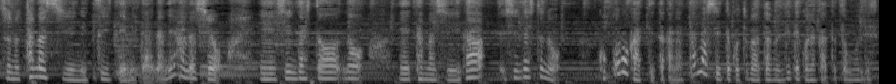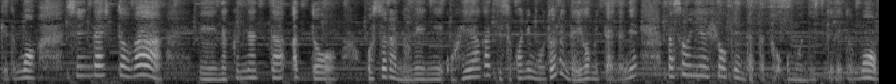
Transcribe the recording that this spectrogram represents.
その魂についてみたいなね、話を、えー、死んだ人の、えー、魂が、死んだ人の心がって言ったかな魂って言葉は多分出てこなかったと思うんですけども、死んだ人は、えー、亡くなった後、お空の上にお部屋があってそこに戻るんだよみたいなね、まあ、そういう表現だったと思うんですけれども、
